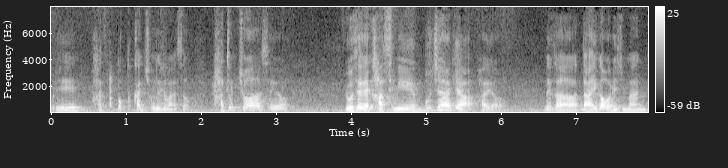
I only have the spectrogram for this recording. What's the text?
우리 바- 똑똑한 청년들 많아서 바둑 좋아하세요? 요새 내 가슴이 무지하게 아파요. 내가 나이가 어리지만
